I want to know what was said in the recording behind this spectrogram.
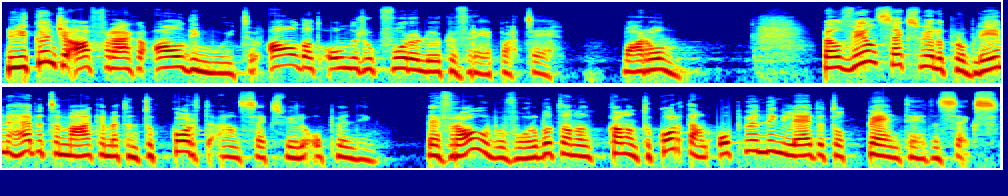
Nu, je kunt je afvragen, al die moeite, al dat onderzoek voor een leuke vrijpartij. Waarom? Wel, veel seksuele problemen hebben te maken met een tekort aan seksuele opwinding. Bij vrouwen bijvoorbeeld dan kan een tekort aan opwinding leiden tot pijn tijdens seks.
